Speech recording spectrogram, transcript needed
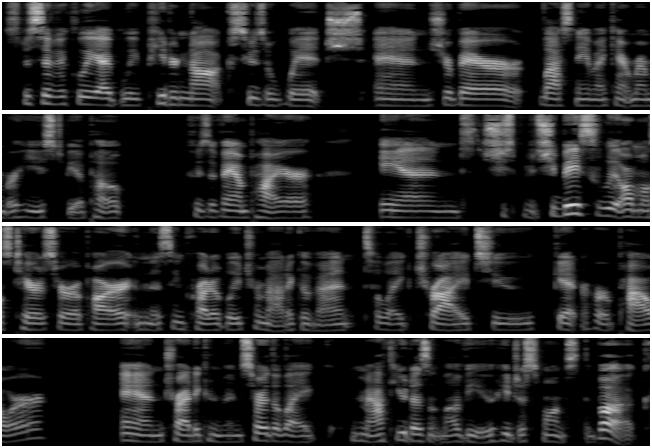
specifically, I believe, Peter Knox, who's a witch, and Gerbert, last name I can't remember, he used to be a pope, who's a vampire. And she she basically almost tears her apart in this incredibly traumatic event to like try to get her power and try to convince her that like Matthew doesn't love you, he just wants the book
